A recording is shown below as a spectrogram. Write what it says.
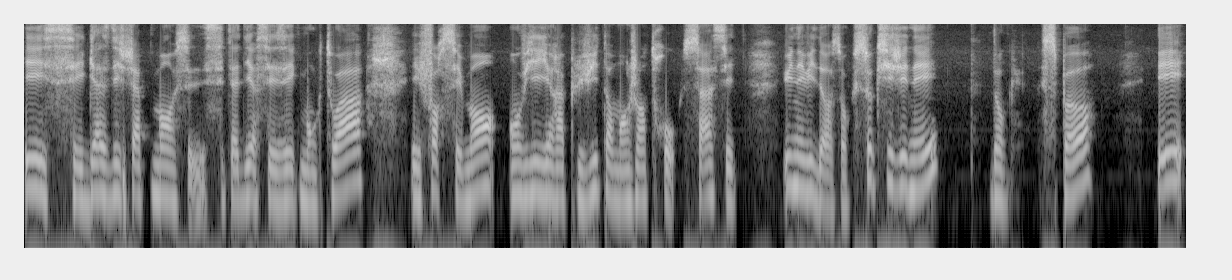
et ses gaz d'échappement, c'est-à-dire ses émonctoires. Et forcément, on vieillira plus vite en mangeant trop. Ça, c'est une évidence. Donc, s'oxygéner, donc sport, et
